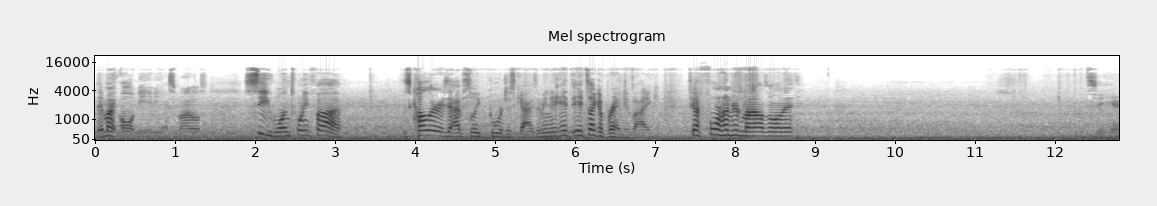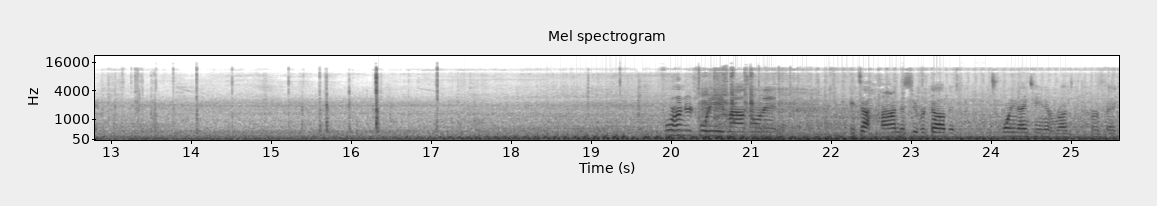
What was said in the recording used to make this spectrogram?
They might all be ABS models. C125. This color is absolutely gorgeous, guys. I mean, it, it's like a brand new bike. It's got 400 miles on it. Let's see here. Four hundred forty-eight miles on it. It's a Honda Super Cub. It's 2019. It runs perfect.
